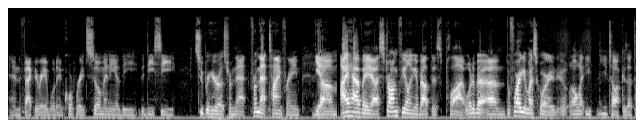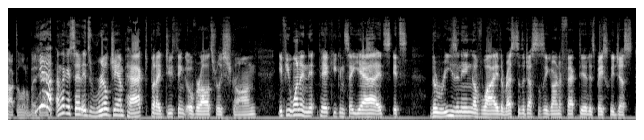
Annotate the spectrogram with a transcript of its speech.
and the fact they were able to incorporate so many of the, the DC superheroes from that from that time frame. Yeah. um, I have a, uh strong feeling about this plot. What about um, before I give my score? I'll let you you talk because I talked a little bit. here. Yeah, and like I said, it's real jam packed, but I do think overall it's really strong. If you want to nitpick, you can say, yeah, it's it's the reasoning of why the rest of the Justice League aren't affected is basically just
